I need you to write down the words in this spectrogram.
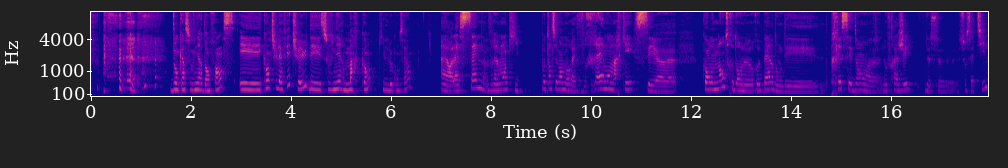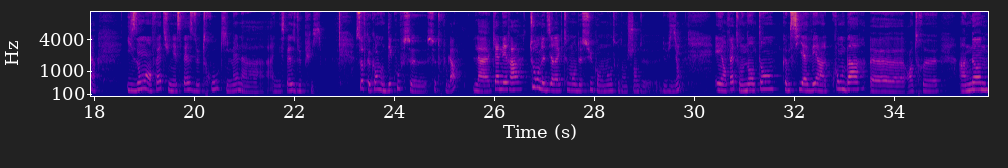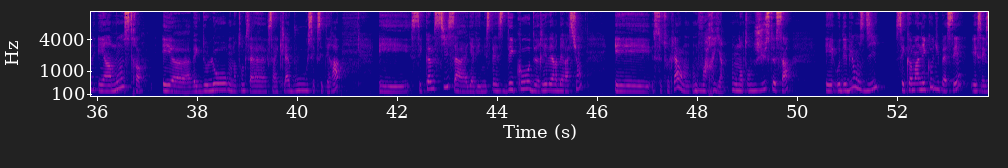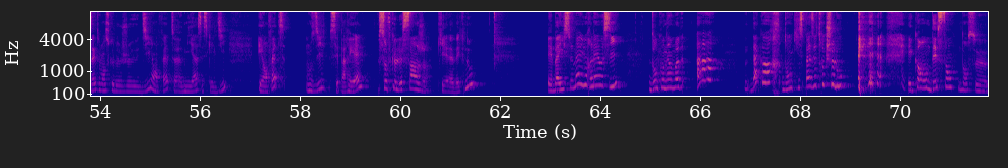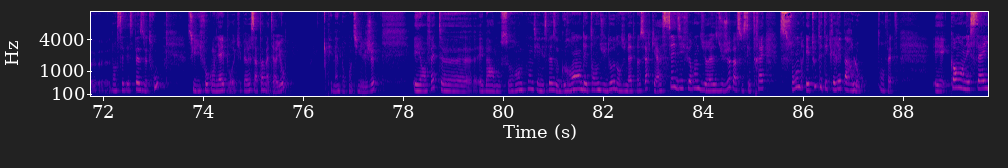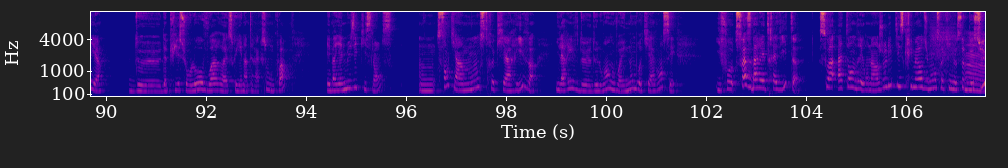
Donc un souvenir d'enfance. Et quand tu l'as fait, tu as eu des souvenirs marquants qui le concernent? Alors la scène vraiment qui potentiellement m'aurait vraiment marqué, c'est euh, quand on entre dans le repère donc des précédents euh, naufragés de ce, sur cette île, ils ont en fait une espèce de trou qui mène à, une espèce de puits. Sauf que quand on découvre ce, trou-là, la caméra tourne directement dessus quand on entre dans le champ de, de vision. Et en fait, on entend comme s'il y avait un combat euh, entre un homme et un monstre et euh, avec de l'eau, on entend que ça, que éclabousse, etc. Et c'est comme si ça, il y avait une espèce d'écho, de réverbération. Et ce truc-là, on, on voit rien, on entend juste ça. Et au début, on se dit, c'est comme un écho du passé, et c'est exactement ce que le jeu dit en fait. Euh, Mia, c'est ce qu'elle dit. Et en fait, on se dit, c'est pas réel. Sauf que le singe qui est avec nous, eh ben, il se met à hurler aussi. Donc on est en mode, D'accord, donc il se passe des trucs chelous. et quand on descend dans, ce, dans cette espèce de trou, parce qu'il faut qu'on y aille pour récupérer certains matériaux, puis même pour continuer le jeu, et en fait, euh, eh ben, on se rend compte qu'il y a une espèce de grande étendue d'eau dans une atmosphère qui est assez différente du reste du jeu parce que c'est très sombre et tout est éclairé par l'eau, en fait. Et quand on essaye d'appuyer sur l'eau, voir est-ce qu'il y a une interaction ou quoi, et ben, il y a une musique qui se lance on sent qu'il y a un monstre qui arrive. Il arrive de, de loin, on voit une ombre qui avance et il faut soit se barrer très vite, soit attendre et on a un joli petit screamer du monstre qui nous saute Hmm. dessus.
